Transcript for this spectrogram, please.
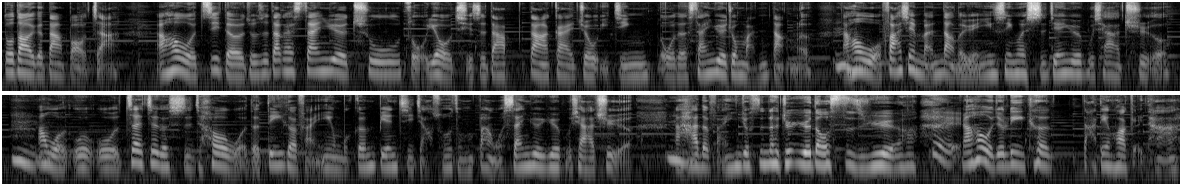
多到一个大爆炸。然后我记得就是大概三月初左右，其实大大概就已经我的三月就满档了。然后我发现满档的原因是因为时间约不下去了。嗯，那我我我在这个时候我的第一个反应，我跟编辑讲说怎么办？我三月约不下去了。那他的反应就是那就约到四月啊。对。然后我就立刻打电话给他，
